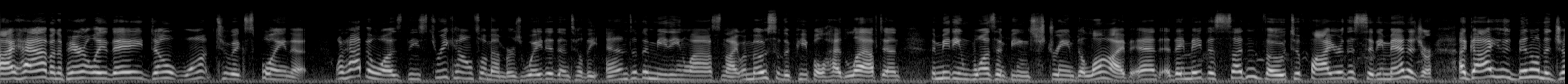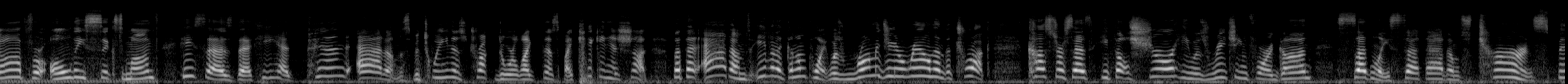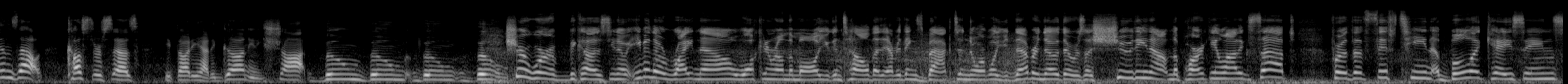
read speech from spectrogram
I have, and apparently they don't want to explain it. What happened was these three council members waited until the end of the meeting last night when most of the people had left and the meeting wasn't being streamed live. And they made the sudden vote to fire the city manager, a guy who'd been on the job for only six months. He says that he had pinned Adams between his truck door like this by kicking it shut, but that Adams, even at gunpoint, was rummaging around in the truck. Custer says he felt sure he was reaching for a gun. Suddenly, Seth Adams turns, spins out. Custer says he thought he had a gun and he shot boom, boom, boom, boom. Sure were, because, you know, even though right now, walking around the mall, you can tell that everything's back to normal, you'd never know there was a shooting out in the parking lot except for the 15 bullet casings.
